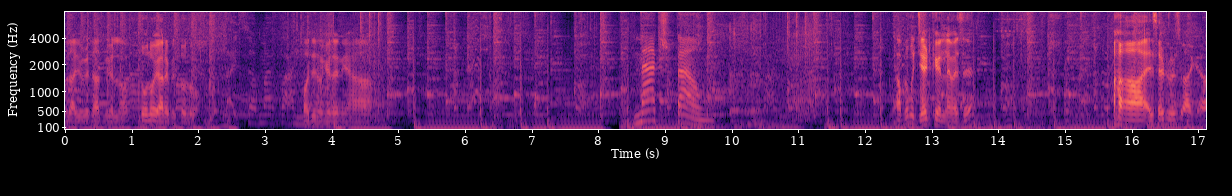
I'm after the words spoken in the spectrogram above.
बदारियों के साथ में खेलना हो। सोलो यार अभी सोलो बहुत दिनों खेले नहीं हाँ। Match found. आप लोग को जेट खेलना है वैसे? हाँ एसेट में से आ गया।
